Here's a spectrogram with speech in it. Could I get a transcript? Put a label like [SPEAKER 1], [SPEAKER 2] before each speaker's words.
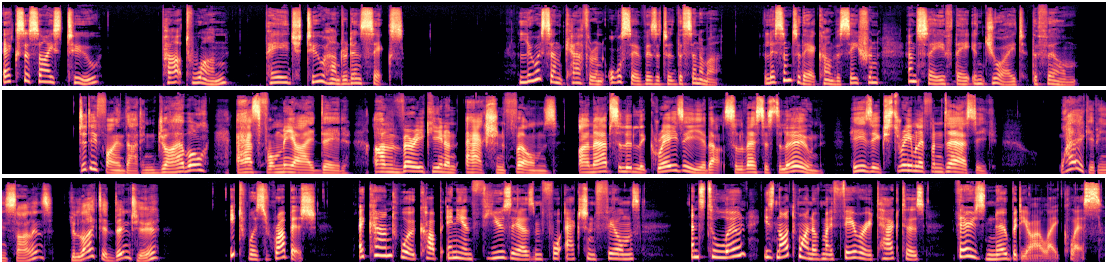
[SPEAKER 1] Exercise 2, Part 1, page 206. Lewis and Catherine also visited the cinema. Listen to their conversation and say if they enjoyed the film.
[SPEAKER 2] Did you find that enjoyable? As for me, I did. I'm very keen on action films. I'm absolutely crazy about Sylvester Stallone. He's extremely fantastic. Why are you keeping silence? You liked it, didn't you?
[SPEAKER 3] It was rubbish. I can't work up any enthusiasm for action films. And Stallone is not one of my favorite actors. There is nobody I like less.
